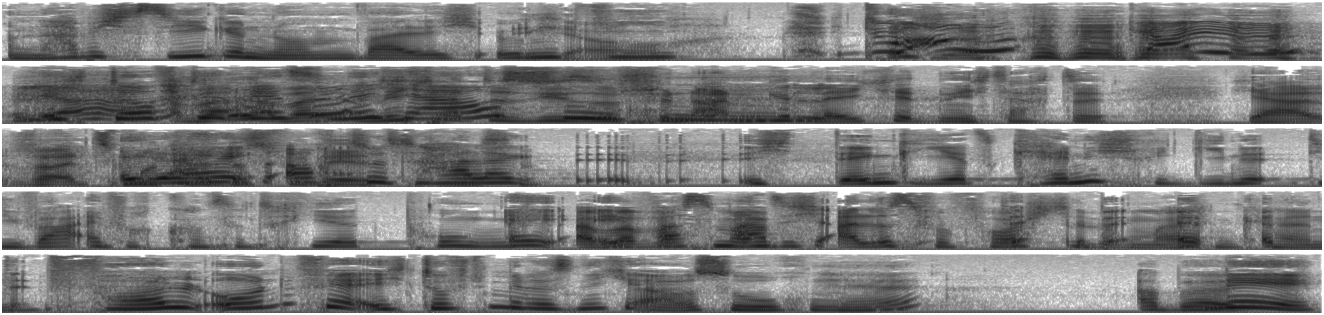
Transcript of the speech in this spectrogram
Und dann habe ich sie genommen, weil ich irgendwie. auch. Du auch? Geil! Ich durfte mir Aber es nicht mich hatte sie so schön aussuchen. angelächelt und ich dachte, ja, so als Ey, Mutter da das auch passen. Ich denke, jetzt kenne ich Regine, die war einfach konzentriert, Punkt. Ey, Aber ey, was man ab- sich alles für Vorstellungen machen kann. Äh, Voll unfair. Ich durfte mir das nicht aussuchen. Hä? Aber Nee,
